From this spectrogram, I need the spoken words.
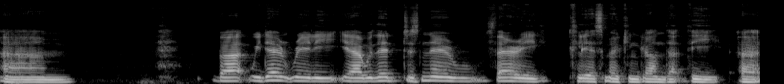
Um, but we don't really, yeah. There's no very clear smoking gun that the uh,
